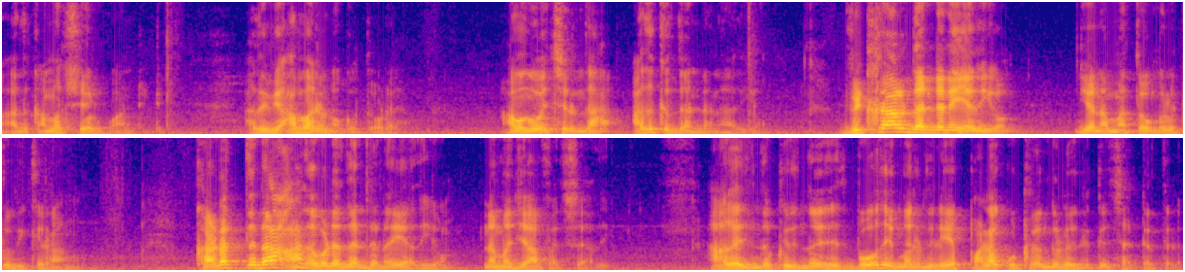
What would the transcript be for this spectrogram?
அது கமர்ஷியல் குவான்டிட்டி அது வியாபார நோக்கத்தோட. அவங்க வச்சுருந்தா அதுக்கு தண்டனை அதிகம். விற்றால் தண்டனை அதிகம். ஏன்னா மற்றவங்களுக்கு விற்கிறாங்க. கடத்துனா அதை விட தண்டனை அதிகம். நம்ம ஜாஃபர் சாதி. ஆக இந்த இந்த போதை மருந்திலேயே பல குற்றங்கள் இருக்குது சட்டத்தில்.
